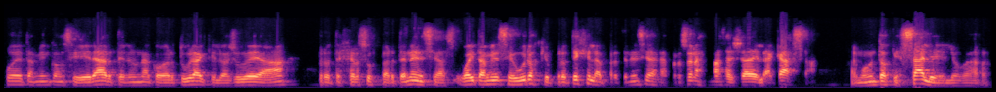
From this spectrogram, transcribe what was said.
puede también considerar tener una cobertura que lo ayude a proteger sus pertenencias. O hay también seguros que protegen la pertenencia de las personas más allá de la casa, al momento que sale del hogar.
